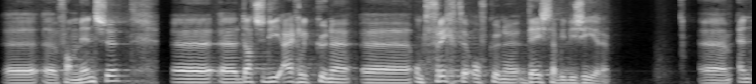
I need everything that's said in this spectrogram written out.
uh, uh, van mensen, dat ze die eigenlijk kunnen ontwrichten of kunnen destabiliseren. Uh, en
